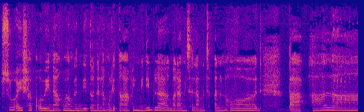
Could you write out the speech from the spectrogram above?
So, ay siya, pauwi na ako. Hanggang dito na lang ulit ang aking mini vlog. Maraming salamat sa panonood. 吧啦。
